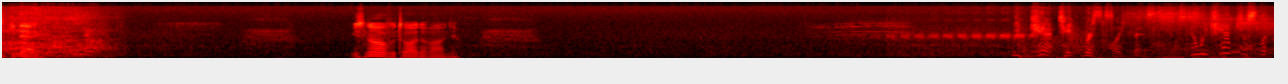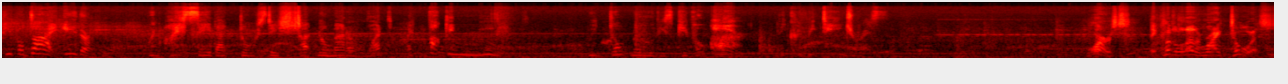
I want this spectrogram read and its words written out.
zginęli. I znowu to ładowanie. We can't take risks like this. And we can't just let people die either. When I say that door stays shut no matter what, I fucking mean it. We don't know who these people are. They could be dangerous. Worse, they could have let him right to us.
